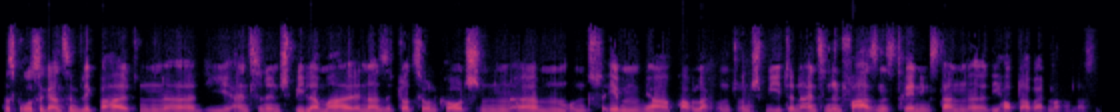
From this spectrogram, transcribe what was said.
das große Ganze im Blick behalten, äh, die einzelnen Spieler mal in einer Situation coachen ähm, und eben ja Pavlak und, und Schmid in einzelnen Phasen des Trainings dann äh, die Hauptarbeit machen lassen.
